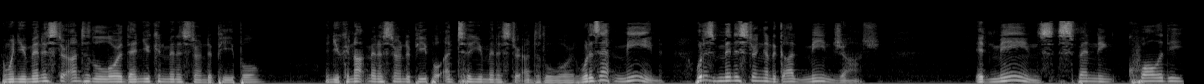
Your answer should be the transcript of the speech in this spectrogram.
And when you minister unto the Lord, then you can minister unto people. And you cannot minister unto people until you minister unto the Lord. What does that mean? What does ministering unto God mean, Josh? It means spending quality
